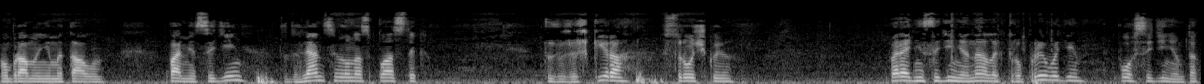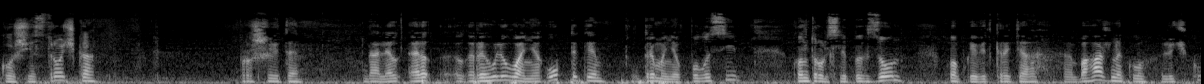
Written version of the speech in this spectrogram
обрамлені металом, пам'ять сидінь, тут глянцевий у нас пластик, тут вже шкіра з строчкою. Передні сидіння на електроприводі. По сидінням також є строчка прошите. Далі регулювання оптики, утримання в полосі, контроль сліпих зон, кнопки відкриття е, багажнику, лючку,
